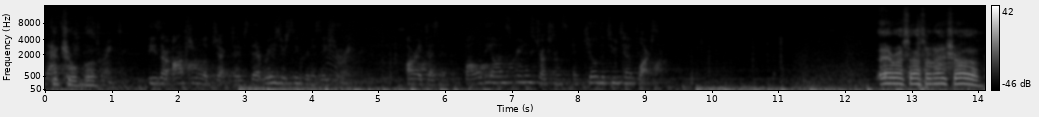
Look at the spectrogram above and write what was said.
That's Get your butt. These are optional objectives that raise your synchronization rate. All right, Desmond. Follow the on-screen instructions and kill the two Templars. Air assassination.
